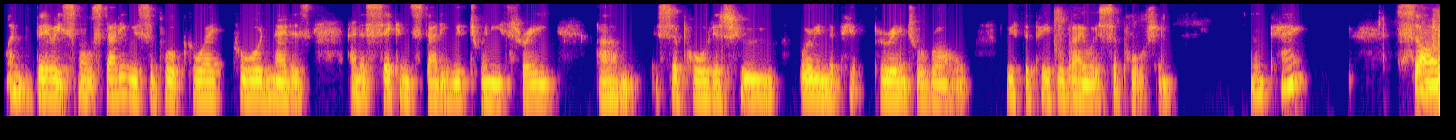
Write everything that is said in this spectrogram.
one very small study with support co coordinators and a second study with 23 um, supporters who were in the parental role with the people they were supporting. Okay. So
